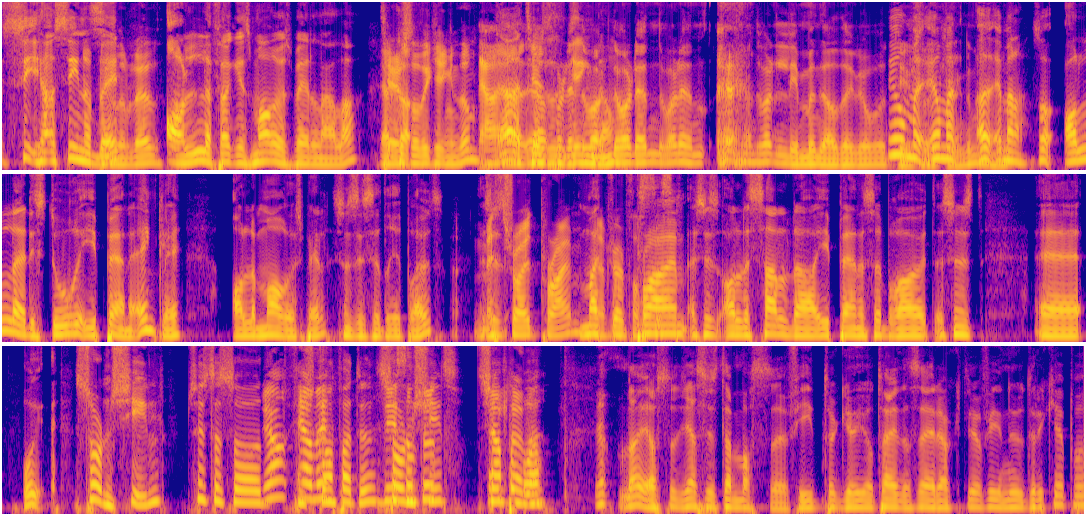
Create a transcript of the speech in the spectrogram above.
Si, ja, Xenoblade. Xenoblade. Alle fuckings Mario-spillene, eller? Tears of the Kingdom. Ja, Ja, ja, for det, det, var, det, var den, det, var den, det var den limmen jeg hadde tenkt på. Jo, men, jo, men Kingdom. jeg mener, så alle de store IP-ene, egentlig alle Mario-spill, syns jeg ser dritbra ut. Jeg synes Metroid Prime. Metroid. Prime, jeg syns alle Zelda-IP-ene ser bra ut. Jeg synes eh, Og Sword and Shield syns jeg så Ja, fett ut. Sword and Shield, kjempebra. Ja, nei, altså, jeg syns det er masse fint og gøy og tegneserieaktig og fine uttrykk på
